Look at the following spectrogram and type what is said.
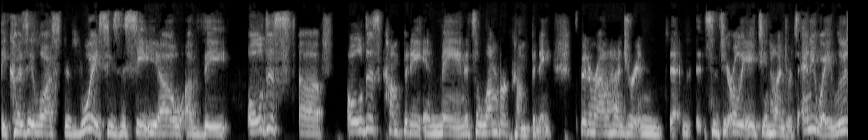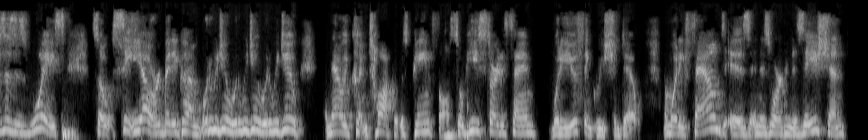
because he lost his voice, he's the CEO of the oldest uh, oldest company in Maine. It's a lumber company. It's been around 100 and uh, since the early 1800s. Anyway, loses his voice. So CEO, everybody come, what do we do? What do we do? What do we do? And now he couldn't talk. It was painful. So he started saying, what do you think we should do? And what he found is in his organization,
